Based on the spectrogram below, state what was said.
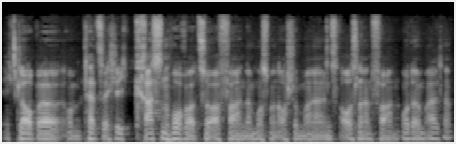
ich glaube, um tatsächlich krassen Horror zu erfahren, da muss man auch schon mal ins Ausland fahren, oder im Alter?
